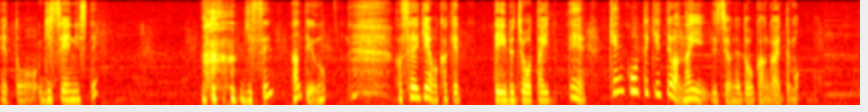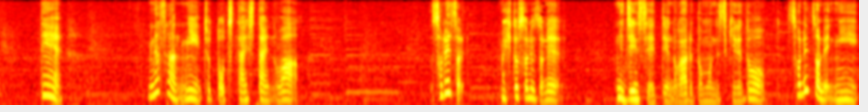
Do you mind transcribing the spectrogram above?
えっと、犠牲にして。犠牲？なんていうの制限をかけている状態って健康的ではないですよねどう考えても。で皆さんにちょっとお伝えしたいのはそれぞれ、まあ、人それぞれね、人生っていうのがあると思うんですけれどそれぞれに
